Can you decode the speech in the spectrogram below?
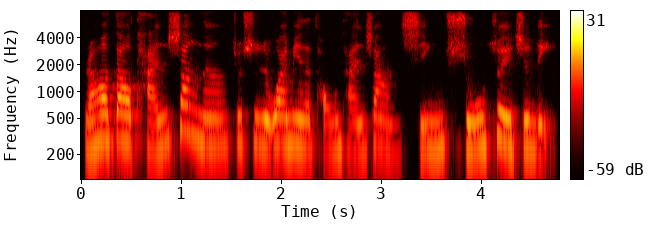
然后到坛上呢，就是外面的铜坛上行赎罪之礼，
